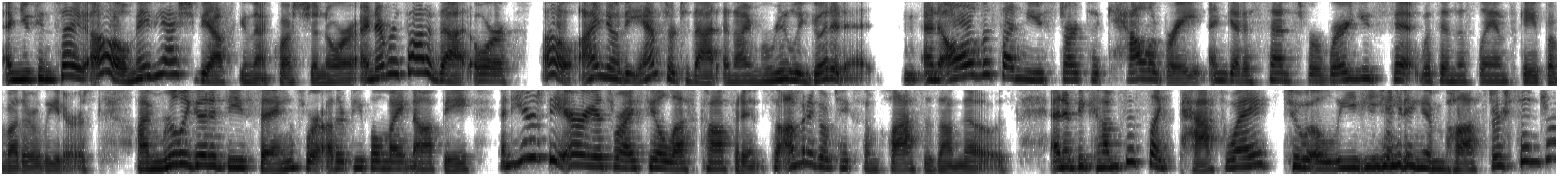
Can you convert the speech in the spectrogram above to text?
and you can say oh maybe i should be asking that question or i never thought of that or oh i know the answer to that and i'm really good at it Mm-hmm. And all of a sudden, you start to calibrate and get a sense for where you fit within this landscape of other leaders. I'm really good at these things where other people might not be. And here's the areas where I feel less confident. So I'm going to go take some classes on those. And it becomes this like pathway to alleviating imposter syndrome,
